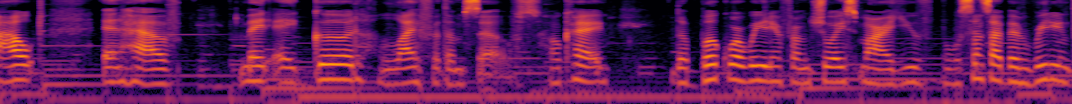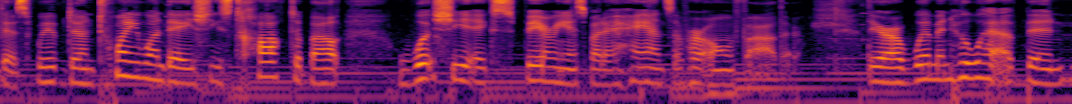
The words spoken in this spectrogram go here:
out and have made a good life for themselves, okay? The book we're reading from Joyce Meyer, you've since I've been reading this, we've done 21 days. She's talked about what she experienced by the hands of her own father. There are women who have been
